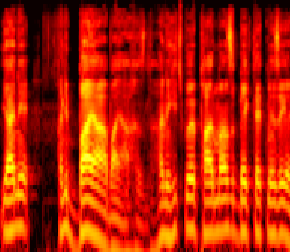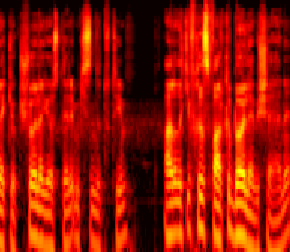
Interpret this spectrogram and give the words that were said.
yani Hani baya baya hızlı. Hani hiç böyle parmağınızı bekletmenize gerek yok. Şöyle göstereyim ikisini de tutayım. Aradaki hız farkı böyle bir şey yani.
